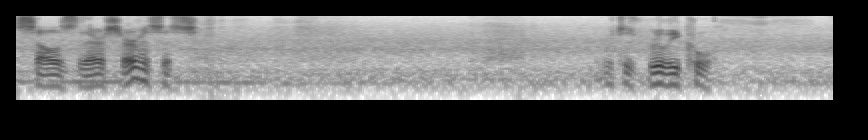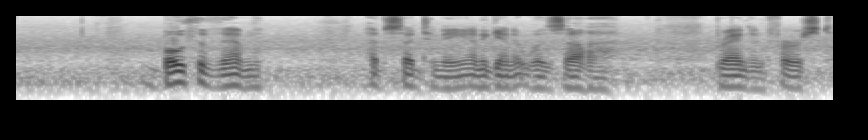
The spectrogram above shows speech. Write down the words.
sells their services, which is really cool. Both of them have said to me, and again, it was uh, Brandon first.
